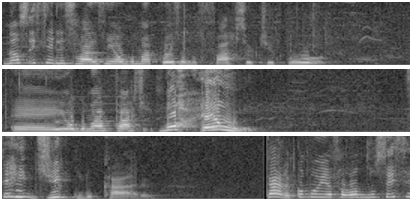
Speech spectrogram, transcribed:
Não sei se eles fazem alguma coisa no fácil, tipo... É, em alguma parte... Morreu! Isso é ridículo, cara. Cara, como eu ia falando, não sei se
